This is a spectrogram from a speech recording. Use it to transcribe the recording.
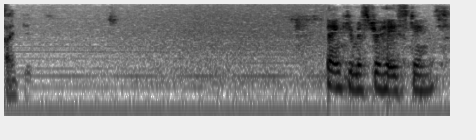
Thank you. Thank you, Mr. Hastings.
